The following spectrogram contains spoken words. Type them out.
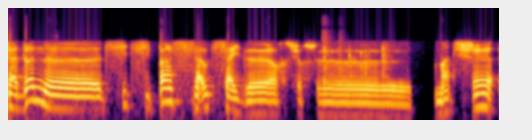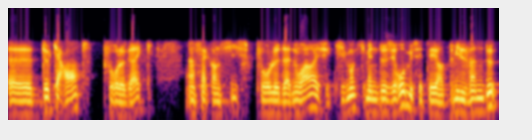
Ça donne euh, Tsitsipas outsider sur ce match euh, 2,40 pour le grec, 1,56 pour le danois, effectivement, qui mène 2-0, mais c'était en 2022.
